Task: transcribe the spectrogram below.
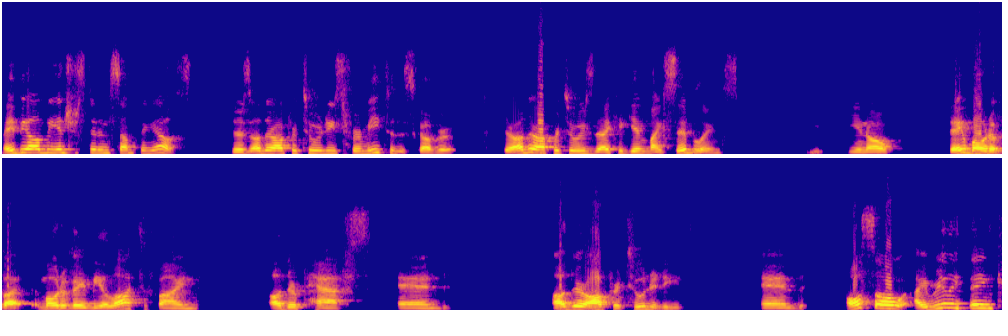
Maybe I'll be interested in something else. There's other opportunities for me to discover. There are other opportunities that I could give my siblings. You know, they motivate motivate me a lot to find other paths and other opportunities. And also, I really think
